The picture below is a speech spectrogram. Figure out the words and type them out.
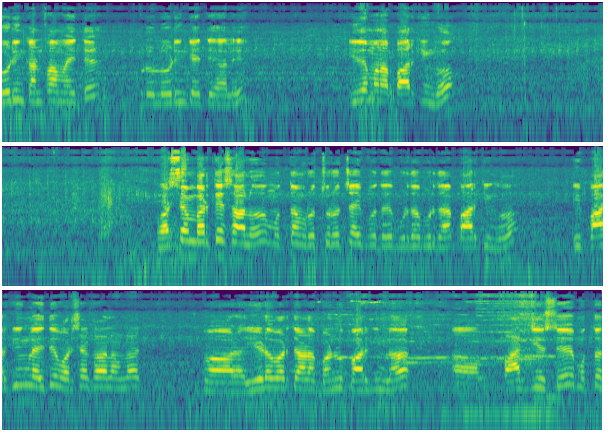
లోడింగ్ కన్ఫామ్ అయితే ఇప్పుడు లోడింగ్కి అయితే వేయాలి. ఇదే మన పార్కింగ్ వర్షం పడితే చాలు. మొత్తం రొచ్చు రొచ్చు అయిపోతుంది. బురద బురద పార్కింగు ఈ పార్కింగ్లో అయితే వర్షాకాలంలో ఏడబడితే ఆడ బండ్లు పార్కింగ్లో పార్క్ చేస్తే మొత్తం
